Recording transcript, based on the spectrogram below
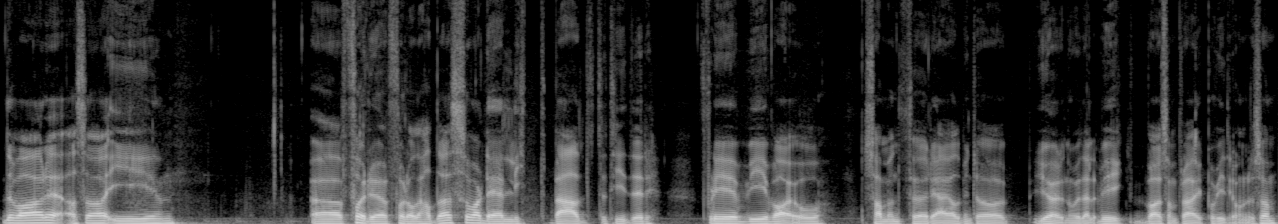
Det var altså i uh, Forrige forhold jeg hadde, så var det litt bad til tider. Fordi vi var jo sammen før jeg hadde begynt å gjøre noe i det. Vi var sammen fra jeg gikk på videregående, liksom.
